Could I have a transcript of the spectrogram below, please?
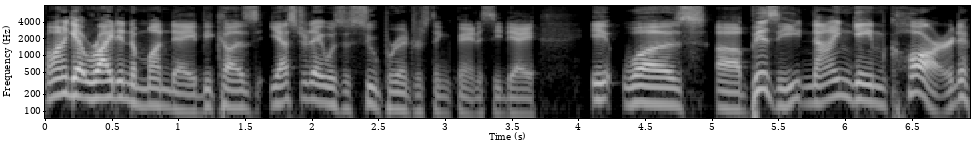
I want to get right into Monday because yesterday was a super interesting fantasy day. It was uh, busy, nine game card,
